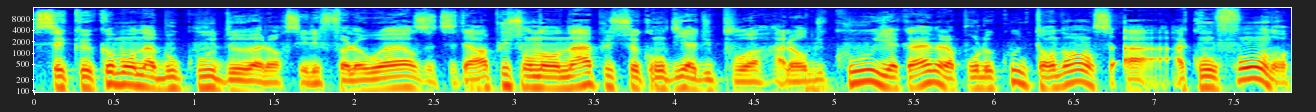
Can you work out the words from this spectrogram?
c'est que comme on a beaucoup de, alors c'est les followers, etc. Plus on en a, plus ce qu'on dit a du poids. Alors du coup, il y a quand même, alors pour le coup, une tendance à, à confondre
